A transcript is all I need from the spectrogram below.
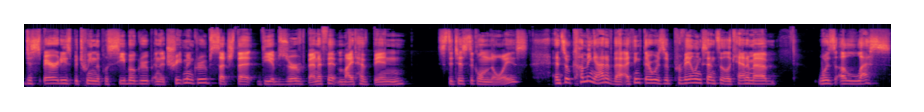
disparities between the placebo group and the treatment group such that the observed benefit might have been statistical noise. And so coming out of that, I think there was a prevailing sense that lecanemab was a less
